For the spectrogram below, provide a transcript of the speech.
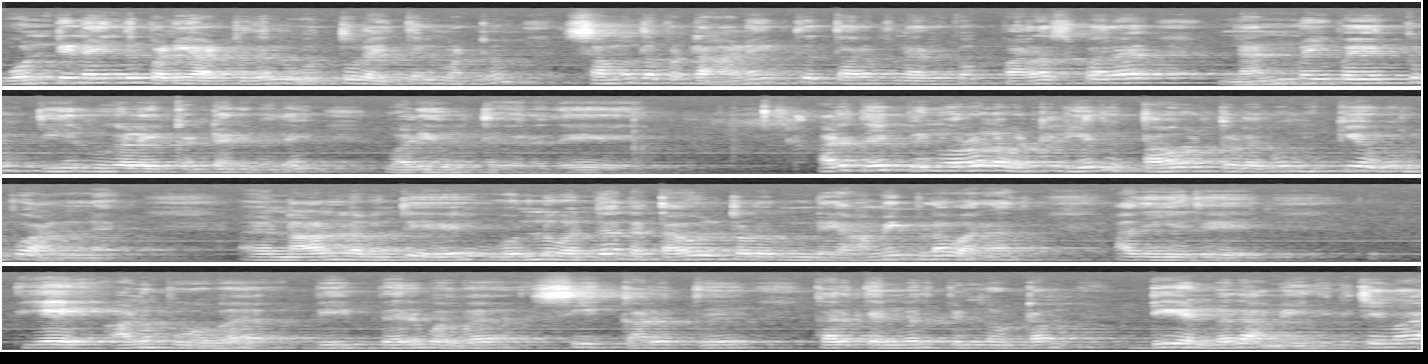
ஒன்றிணைந்து பணியாற்றுதல் ஒத்துழைத்தல் மற்றும் சம்பந்தப்பட்ட அனைத்து தரப்பினருக்கும் பரஸ்பர நன்மை பயக்கும் தீர்வுகளை கண்டறிவதை வலியுறுத்துகிறது. அடுத்து பின்வருவனவற்றில் எது தகவல் தொடர்பு? முக்கிய உறுப்பு அல்ல. நாளில் வந்து ஒன்று வந்து அந்த தகவல் தொடர்புடைய அமைப்பில் வராது. அது எது? ஏ அனுப்புபவ பி பெறுபவ சி கருத்து. கருத்து என்பது பின்னூட்டம். டி என்பது அமைதி. நிச்சயமாக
